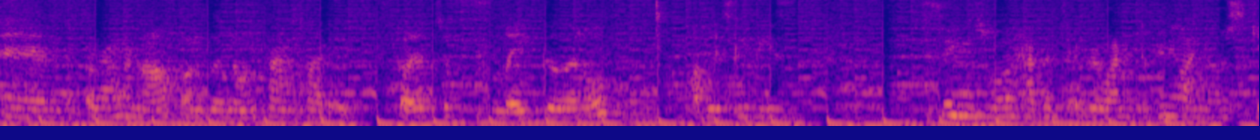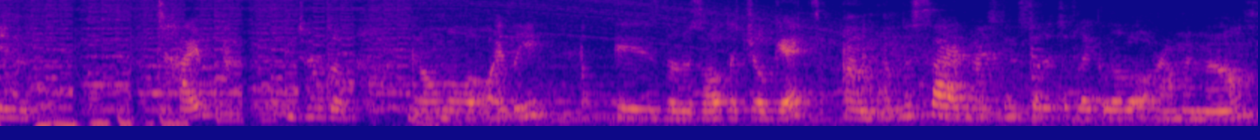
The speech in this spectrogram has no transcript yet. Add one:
And around my mouth on the non-prime side it started to flake a little. Obviously these things won't happen to everyone depending on your skin type in terms of normal or oily is the result that you'll get. Um, on this side my skin started to flake a little around my mouth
